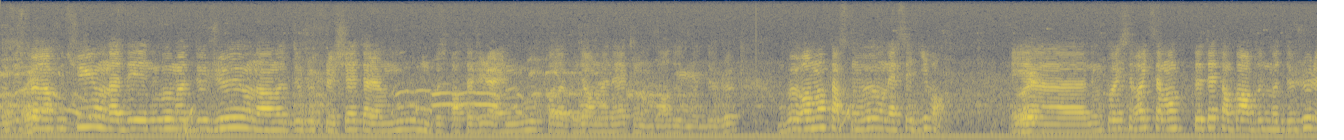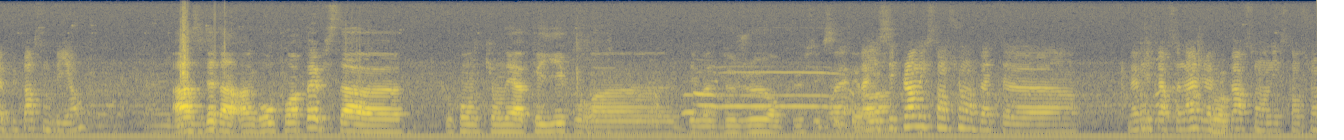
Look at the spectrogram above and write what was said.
Donc c'est super bien foutu, on a des nouveaux modes de jeu, on a un mode de jeu fléchette à la move, on peut se partager la move, on a plusieurs manettes, on a encore d'autres modes de jeu. On peut vraiment faire ce qu'on veut, on est assez libre. Et Ouais. euh, donc ouais, c'est vrai que ça manque peut-être encore un peu de modes de jeu, la plupart sont payants. Euh, Ah, c'est peut-être un, un gros point faible ça, euh, qu'on ait à payer pour euh, des modes de jeu en plus, ouais, etc. bah, c'est plein d'extensions en fait. même les personnages, la plupart sont en extension.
